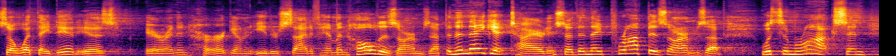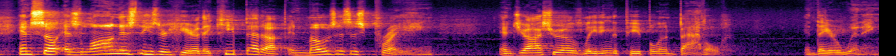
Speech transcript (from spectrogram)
So what they did is Aaron and Hur get on either side of him and hold his arms up, and then they get tired, and so then they prop his arms up with some rocks. And, and so as long as these are here, they keep that up, and Moses is praying, and Joshua is leading the people in battle, and they are winning.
